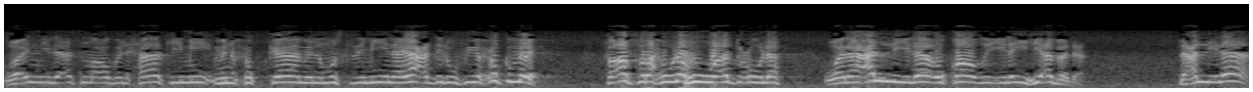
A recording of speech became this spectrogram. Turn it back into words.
وإني لأسمع بالحاكم من حكام المسلمين يعدل في حكمه فأفرح له وأدعو له ولعلي لا أقاضي إليه أبدا. لعلي لا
